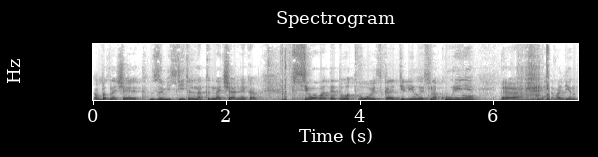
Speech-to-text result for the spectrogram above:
обозначает заместитель начальника. Все вот это вот войско делилось на курени, Э, там один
